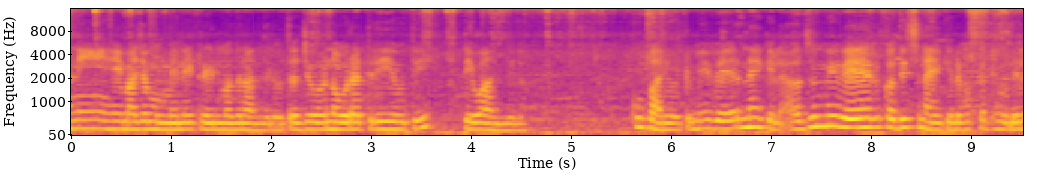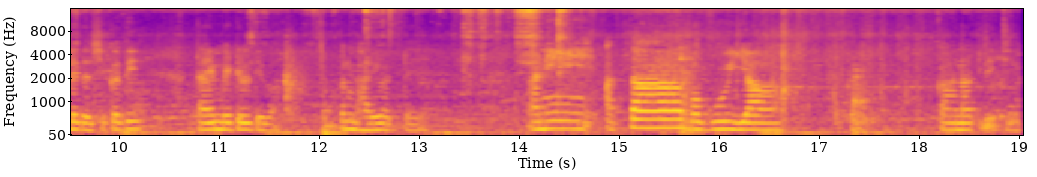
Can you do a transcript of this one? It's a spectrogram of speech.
आणि हे माझ्या मम्मीने ट्रेनमधून आणलेलं होतं. जेव्हा नवरात्री होती तेव्हा आणलेलं. खूप भारी वाटतं. मी वेअर नाही केलं. अजून मी वेअर कधीच नाही केलं. फक्त ठेवलेले तसे. कधी टाईम भेटेल तेव्हा. पण भारी वाटतं आणि आत्ता बघूया. कानातलेचे.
